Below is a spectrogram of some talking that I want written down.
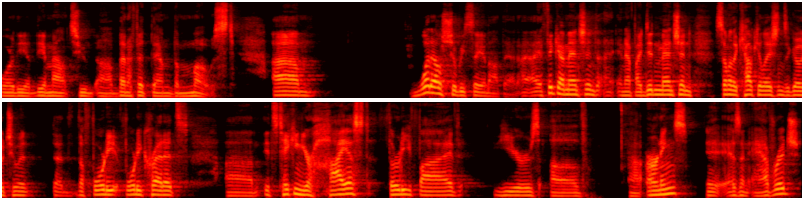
or the the amount to uh, benefit them the most. Um, what else should we say about that? I, I, think I mentioned, and if I didn't mention, some of the calculations that go to it, the, the 40, 40 credits. Um, it's taking your highest 35 years of uh, earnings as an average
